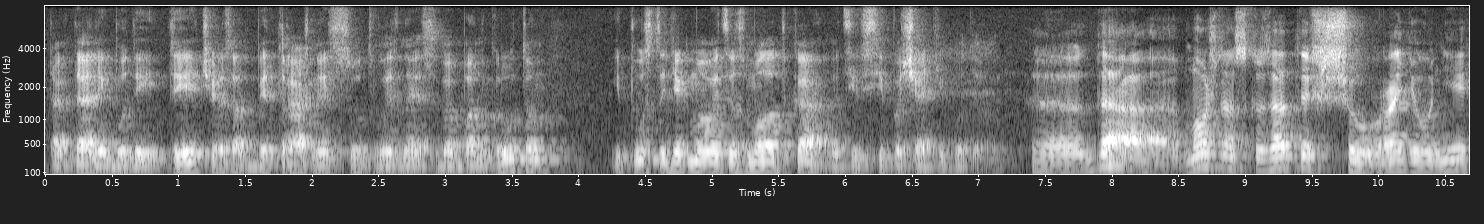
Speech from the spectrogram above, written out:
так далі буде йти, через арбітражний суд визнає себе банкрутом і пустить, як мовиться, з молотка оці всі початі будови. Е, Да, можна сказати, що в районі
